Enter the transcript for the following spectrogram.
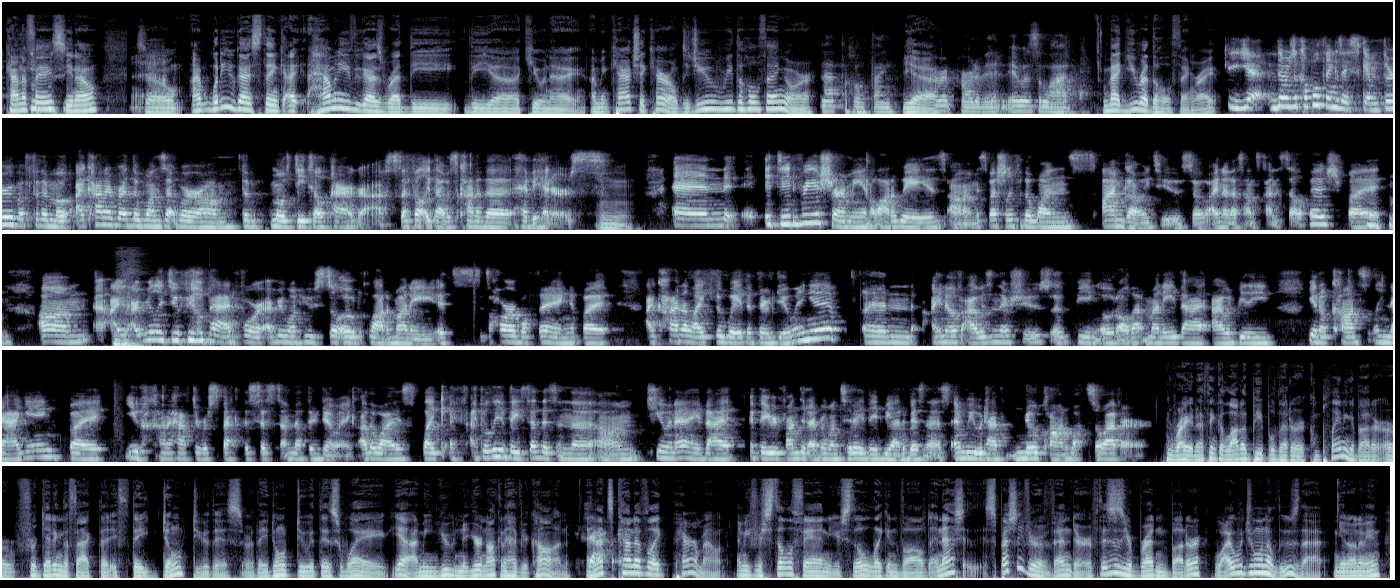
kind of face, you know. So, I, what do you guys think? I, how many of you guys read the the uh, Q and A? I mean, actually, Carol, did you read the whole thing or Not the whole thing. Yeah. I read part of it. It was a lot. Meg? You read the whole thing, right? Yeah, there was a couple things I skimmed through, but for the mo, I kind of read the ones that were um, the most detailed paragraphs. I felt like that was kind of the heavy hitters, Mm. And it, did reassure me in a lot of ways, um, especially for the ones I'm going to. So I know that sounds kind of selfish, but um, I, I really do feel bad for everyone who's still owed a lot of money. It's it's a horrible thing, but I kind of like the way that they're doing it. And I know if I was in their shoes of being owed all that money, that I would be, you know, constantly nagging. But you kind of have to respect the system that they're doing. Otherwise, like I, I believe they said this in the um, Q and A that if they refunded everyone today, they'd be out of business, and we would have no con whatsoever. Right, and I think a lot of people that are complaining about it are forgetting the fact that if they don't do this or they don't do it this way, yeah, I mean you you're not going to have your con, and that's kind of like paramount. I mean, if you're still a fan, you're still like involved, and actually, especially if you're a vendor, if this is your bread and butter, why would you want to lose that? You know what I mean?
